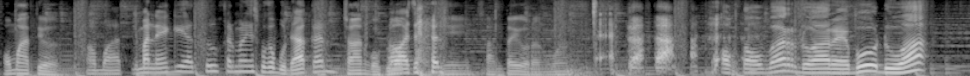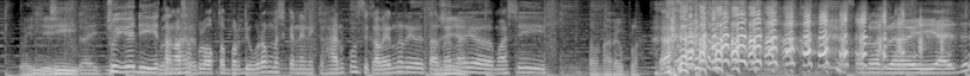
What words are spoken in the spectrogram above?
omat ya obat. Gimana ya tuh kan mana boga budak kan. can Oh, goblok can. Ini santai orang mah Oktober 2002 Dua hiji. Hiji. Cuy ya di Bulan tanggal. 10 Oktober di urang masih kena nikahan kun di kalender ya Maksudnya? ya masih Tahun hareup lah. Sanu deui aja.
